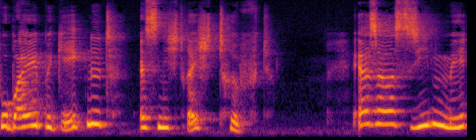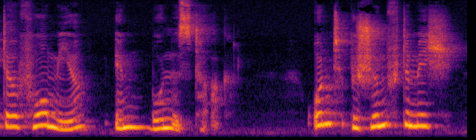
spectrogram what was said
Wobei begegnet es nicht recht trifft. Er saß sieben Meter vor mir im Bundestag und beschimpfte mich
